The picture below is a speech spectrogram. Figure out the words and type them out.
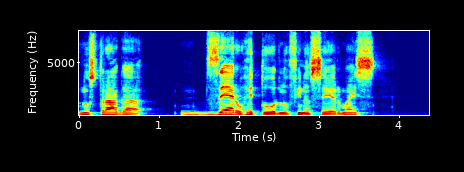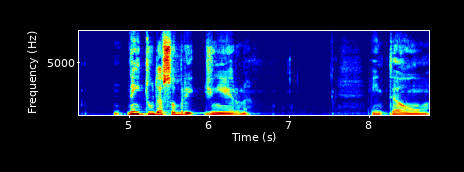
nos traga zero retorno financeiro, mas nem tudo é sobre dinheiro, né? Então,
